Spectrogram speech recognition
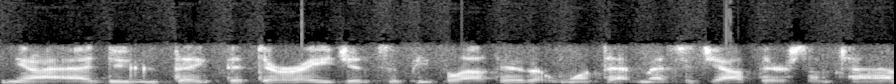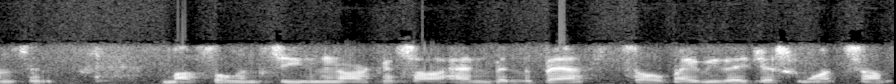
you know, I do think that there are agents and people out there that want that message out there sometimes. And Musselman season in Arkansas hadn't been the best, so maybe they just want some.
